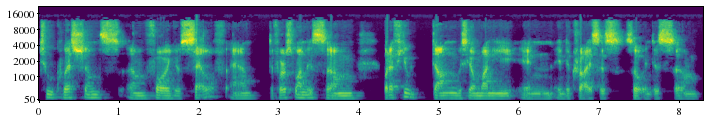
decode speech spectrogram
two questions um, for yourself. And the first one is, um, what have you done with your money in in the crisis? So in this um,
